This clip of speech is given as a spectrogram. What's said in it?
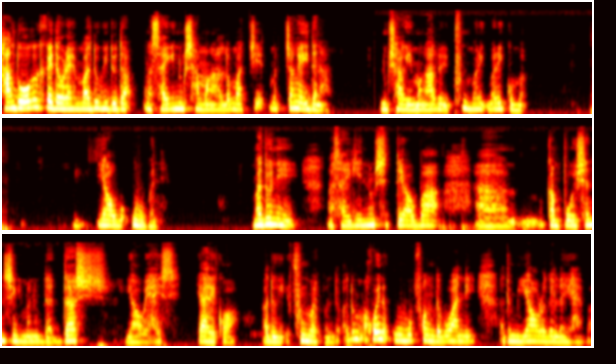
hangdo ga kai dawre madugi du da ngasai nusa mangal lo machet machangai idana ꯅꯨꯡꯁꯥꯒꯤ ꯃꯉꯥꯜꯗꯨ ꯏꯐꯨꯟ ꯃꯔꯤꯛ ꯃꯔꯤꯛꯀꯨꯝꯕ ꯌꯥꯎꯕ ꯎꯕꯅꯤ ꯃꯗꯨꯅꯤ ꯉꯁꯥꯏꯒꯤ ꯅꯨꯡꯁꯤꯠꯇ ꯌꯥꯎꯕ ꯀꯝꯄꯣꯖꯤꯁꯟꯁꯤꯡꯒꯤ ꯃꯅꯨꯡꯗ ꯗꯁ ꯌꯥꯎꯋꯦ ꯍꯥꯏꯁꯤ ꯌꯥꯔꯦꯀꯣ ꯑꯗꯨꯒꯤ ꯏꯐꯨꯟ ꯋꯥꯏꯐꯨꯟꯗꯣ ꯑꯗꯨꯝ ꯑꯩꯈꯣꯏꯅ ꯎꯕ ꯐꯪꯗꯕ ꯋꯥꯅꯤ ꯑꯗꯨꯝ ꯌꯥꯎꯔꯒ ꯂꯩ ꯍꯥꯏꯕ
